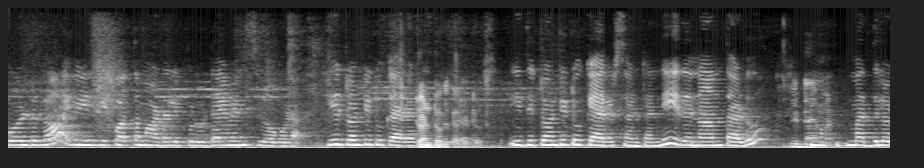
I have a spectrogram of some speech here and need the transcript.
గోల్డ్లో ఇది కొత్త మోడల్ ఇప్పుడు డైమండ్స్లో కూడా. ఇది ట్వంటీ టూ క్యారెట్ ఇది ట్వంటీ టూ క్యారెట్స్ అంటండి. ఇది నాంతాడు మధ్యలో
